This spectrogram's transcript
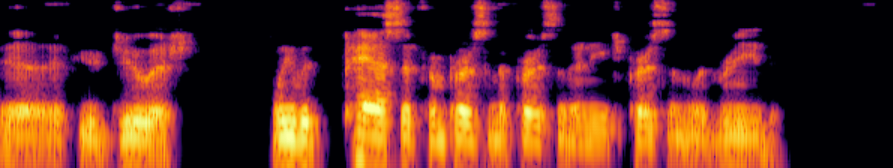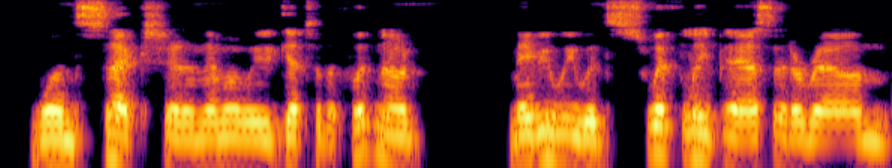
uh, if you're Jewish. We would pass it from person to person, and each person would read one section, and then when we would get to the footnote, maybe we would swiftly pass it around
